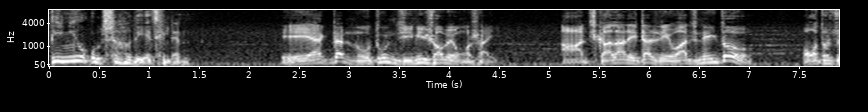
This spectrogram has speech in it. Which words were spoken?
তিনিও উৎসাহ দিয়েছিলেন। এ একটা নতুন জিনিস হবে মশাই। আজকাল আর এটার রেওয়াজ নেই তো। অথচ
